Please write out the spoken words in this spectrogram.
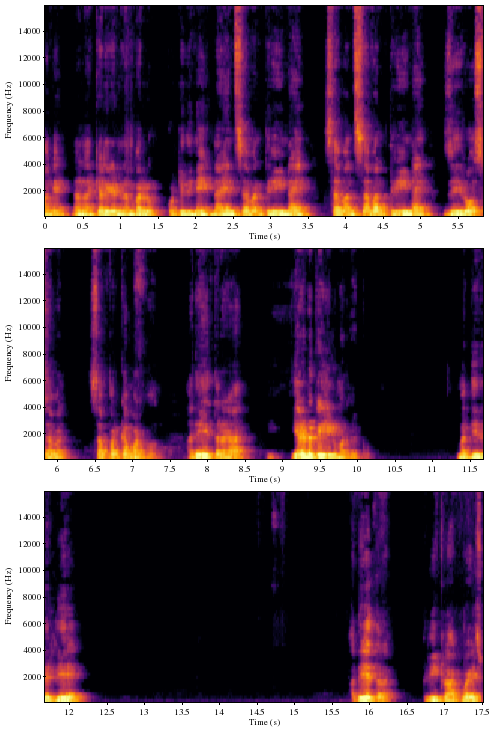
ಹಾಗೆ ನಾನು ಕೆಳಗಡೆ ನಂಬರು ಕೊಟ್ಟಿದ್ದೀನಿ nine seven three nine seven seven three nine zero seven ಸಂಪರ್ಕ ಮಾಡ್ಬೋದು. ಅದೇ ಥರ ಎರಡು ಕೈಯಲ್ಲಿ ಮಾಡಬೇಕು. ಮಧ್ಯದಲ್ಲಿ ಅದೇ ಥರ three clockwise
